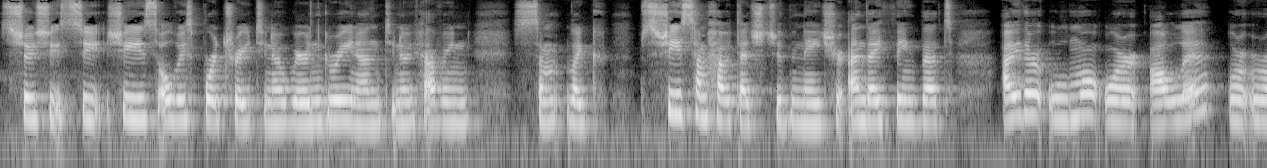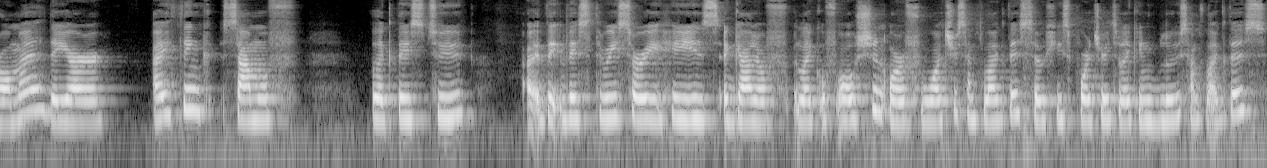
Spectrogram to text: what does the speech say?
So she she she is always portrayed, you know, wearing green and you know having some like she is somehow attached to the nature, and I think that either Ulmo or Aule or Rome. They are, I think, some of like these two, uh, these three. Sorry, he is a god of like of ocean or of water, something like this. So he's portrayed like in blue, something like this.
